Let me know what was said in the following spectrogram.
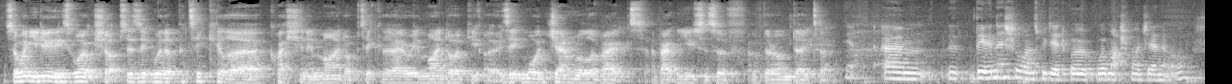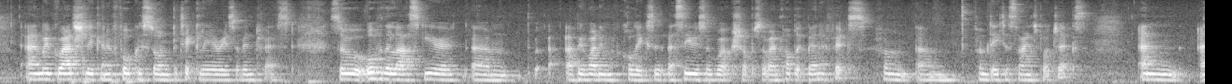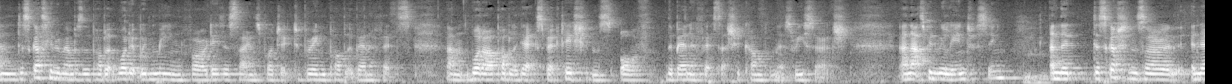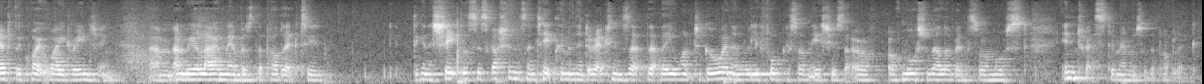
So when you do these workshops, is it with a particular question in mind or a particular area in mind, or you, is it more general about about the uses of, of their own data? Yeah, um, the, the initial ones we did were, were much more general, and we've gradually kind of focused on particular areas of interest. So over the last year, um, I've been running with colleagues a, a, series of workshops around public benefits from um, from data science projects and, and discussing with members of the public what it would mean for a data science project to bring public benefits, um, what are public expectations of the benefits that should come from this research. And that's been really interesting. Mm-hmm. And the discussions are inevitably quite wide ranging, um, and we allow members of the public to to kind of shape those discussions and take them in the directions that, that they want to go in and really focus on the issues that are of, of most relevance or most interest to members of the public.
